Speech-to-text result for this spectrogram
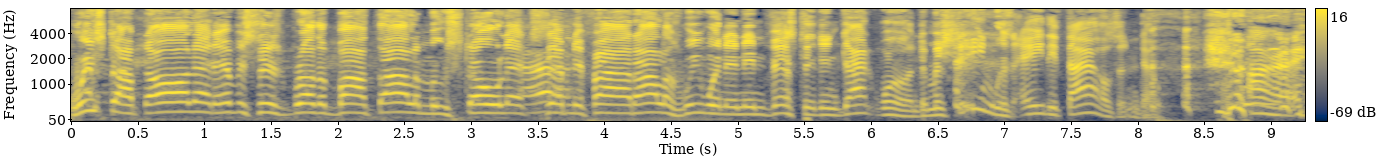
We stopped all that ever since Brother Bartholomew stole that ah. seventy-five dollars. We went and invested and got one. The machine was eighty thousand though. All right.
